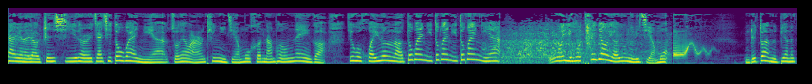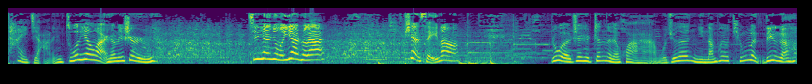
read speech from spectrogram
下面的叫珍惜，他说佳期都怪你，昨天晚上听你节目和男朋友那个，结果怀孕了，都怪你，都怪你，都怪你，我以后胎教也要用你的节目。你这段子编的太假了，你昨天晚上的事儿，今天就能验出来，骗谁呢？如果这是真的的话哈，我觉得你男朋友挺稳定啊。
